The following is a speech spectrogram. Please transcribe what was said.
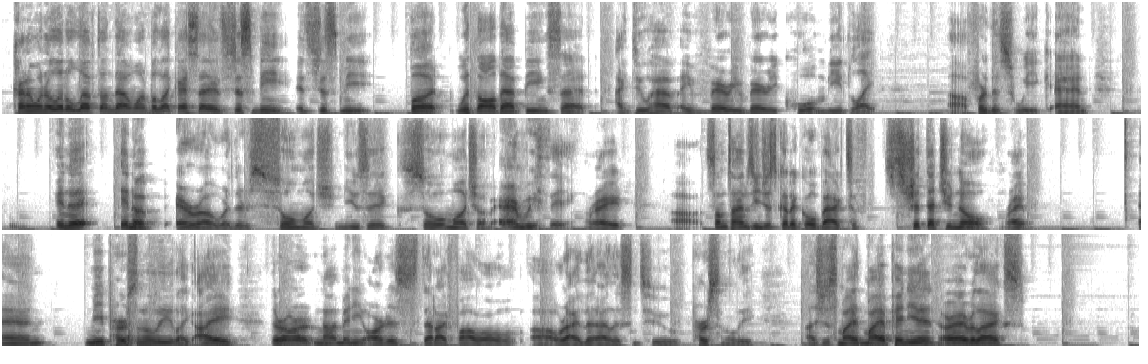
Kind of went a little left on that one, but like I said, it's just me. It's just me. But with all that being said, I do have a very, very cool mead light uh, for this week. And in a in a era where there's so much music, so much of everything, right? Uh, sometimes you just got to go back to shit that you know, right? And me personally, like I, there are not many artists that I follow uh, or I, that I listen to personally. That's just my my opinion. All right, relax.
